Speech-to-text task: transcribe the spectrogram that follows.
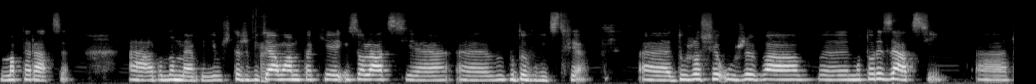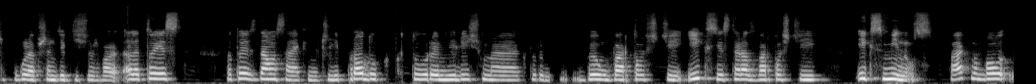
materacy e, albo do mebli. Już też tak. widziałam takie izolacje e, w budownictwie. Dużo się używa w motoryzacji, czy w ogóle wszędzie, gdzie się używa, ale to jest no to jest downcycling, czyli produkt, który mieliśmy, który był wartości X, jest teraz wartości x minus, tak? No bo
